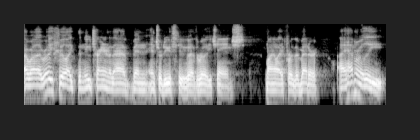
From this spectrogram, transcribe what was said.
Uh, well, I really feel like the new trainer that I've been introduced to has really changed my life for the better. I haven't really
